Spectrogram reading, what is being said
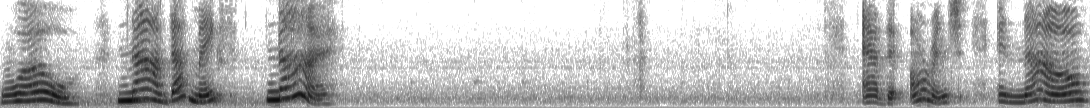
Whoa, now that makes nine. Add the orange, and now,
